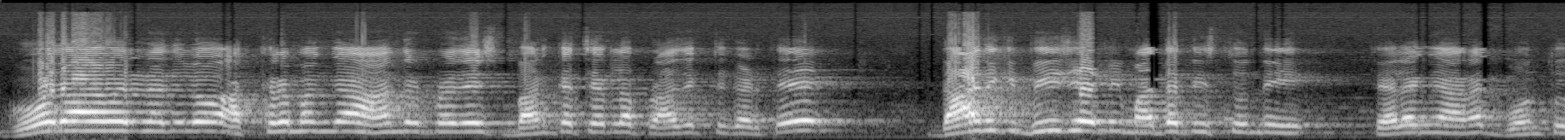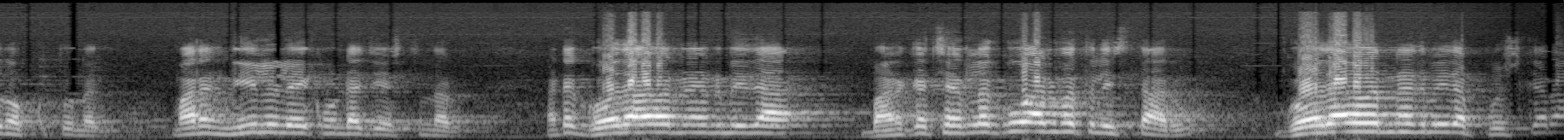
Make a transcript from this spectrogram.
గోదావరి నదిలో అక్రమంగా ఆంధ్రప్రదేశ్ బంకచెర్ల ప్రాజెక్టు కడితే దానికి బీజేపీ మద్దతు ఇస్తుంది. తెలంగాణ గొంతు నొక్కుతున్నది. మనకు నీళ్ళు లేకుండా చేస్తున్నారు. అంటే గోదావరి నది మీద బనకచెర్లకు అనుమతులు ఇస్తారు. గోదావరి నది మీద పుష్కర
